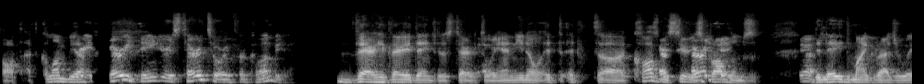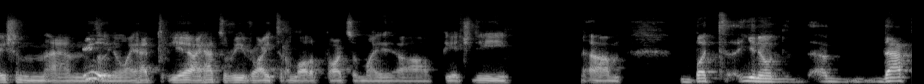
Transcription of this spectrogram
taught at Columbia. Very, very, dangerous territory for Columbia. Very, very dangerous territory. And, you know, it, it uh, caused me serious problems yeah. delayed my graduation and really? you know i had to, yeah i had to rewrite a lot of parts of my uh, phd um, but you know uh, that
